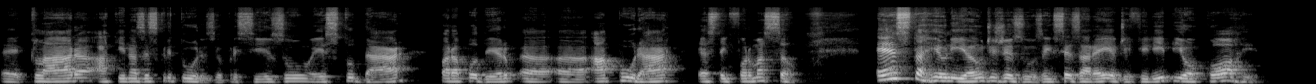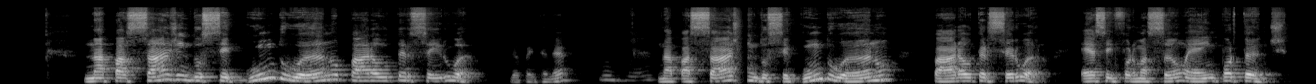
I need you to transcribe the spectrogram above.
é, clara aqui nas Escrituras. Eu preciso estudar para poder uh, uh, apurar esta informação. Esta reunião de Jesus em Cesareia de Filipe ocorre na passagem do segundo ano para o terceiro ano. Deu para entender? Uhum. Na passagem do segundo ano para o terceiro ano. Essa informação é importante.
